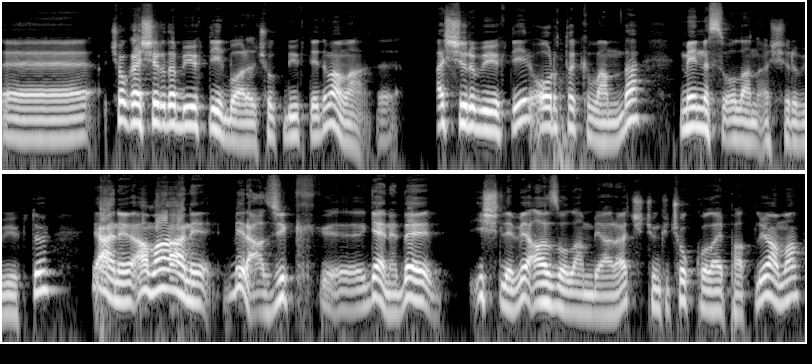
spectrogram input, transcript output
Ee, çok aşırı da büyük değil bu arada. Çok büyük dedim ama e, aşırı büyük değil. Orta kıvamda. Menüsü olan aşırı büyüktü. Yani ama hani birazcık e, gene de işlevi az olan bir araç. Çünkü çok kolay patlıyor ama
